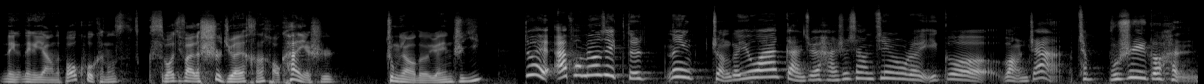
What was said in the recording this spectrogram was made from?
那个那个样子。包括可能 Spotify 的视觉很好看，也是重要的原因之一。对 Apple Music 的那整个 UI 感觉还是像进入了一个网站，它不是一个很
